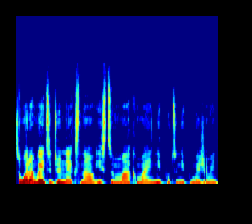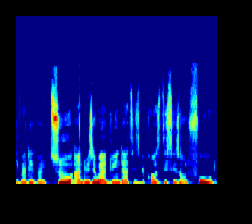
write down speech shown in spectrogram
So what I'm going to do next now is to mark my nipple to nipple measurement divided by 2 and the reason we are doing that is because this is on fold.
